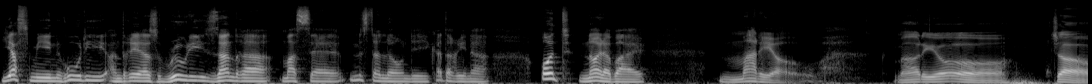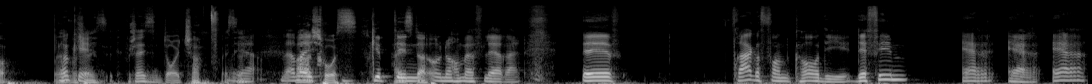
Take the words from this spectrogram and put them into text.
Jasmin, Rudi, Andreas, Rudy, Sandra, Marcel, Mr. Lonely, Katharina und neu dabei Mario. Mario. Ciao. Ja, okay. Wahrscheinlich, wahrscheinlich, ist ein Deutscher. Weißt du? Ja, aber Markus ich gebe den noch mehr Flair rein. Äh, Frage von Cordy. Der Film RRR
